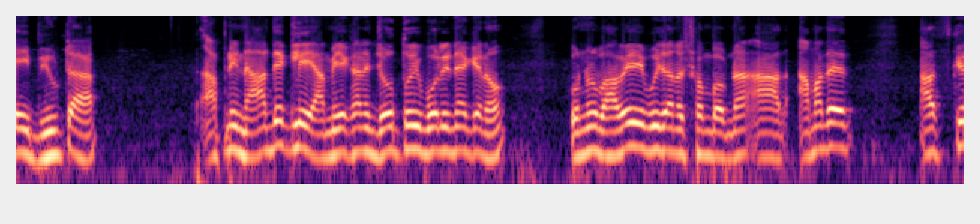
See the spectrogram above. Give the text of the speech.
এই ভিউটা আপনি না দেখলে আমি এখানে যতই বলি না কেন, কোনোভাবেই বোঝানো সম্ভব না। আর আমাদের আজকে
